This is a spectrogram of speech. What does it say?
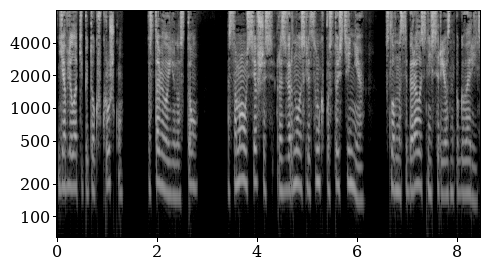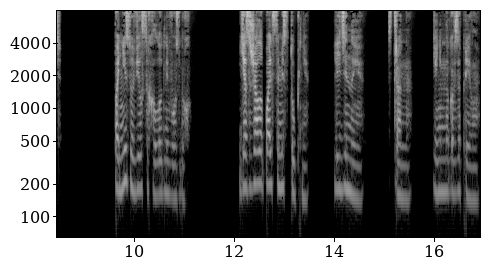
Я влила кипяток в кружку, поставила ее на стол, а сама, усевшись, развернулась лицом к пустой стене, словно собиралась с ней серьезно поговорить. По низу вился холодный воздух. Я сжала пальцами ступни. Ледяные. Странно, я немного взапрела.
